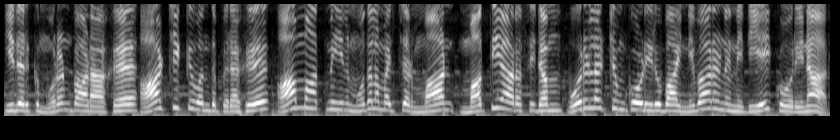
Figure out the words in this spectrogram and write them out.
இதற்கு முரண்பாடாக ஆட்சிக்கு வந்த பிறகு ஆம் ஆத்மியின் முதலமைச்சர் மான் மத்திய அரசிடம் ஒரு லட்சம் கோடி ரூபாய் நிவாரண நிதியை கோரினார்.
